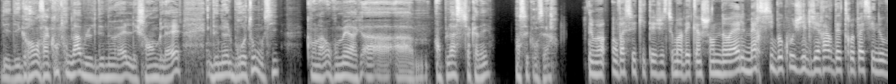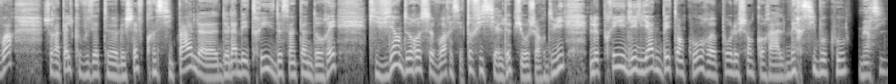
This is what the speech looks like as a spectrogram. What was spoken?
des, grands incontournables des Noëls, les chants anglais, des Noëls bretons aussi qu'on met en place chaque année dans ces concerts. On va se quitter justement avec un chant de Noël. Merci beaucoup Gilles Gérard d'être passé nous voir. Je rappelle que vous êtes euh, le chef principal euh, de la maîtrise de Sainte-Anne-Doré qui vient de recevoir, et c'est officiel depuis aujourd'hui, le prix Liliane Bettencourt euh, pour le chant choral. Merci beaucoup. Merci.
